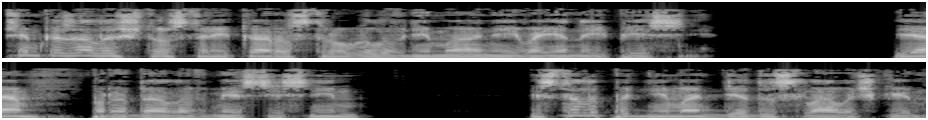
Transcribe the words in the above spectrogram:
Всем казалось, что старика растрогало внимание и военные песни. Я продала вместе с ним и стала поднимать деда с лавочки.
